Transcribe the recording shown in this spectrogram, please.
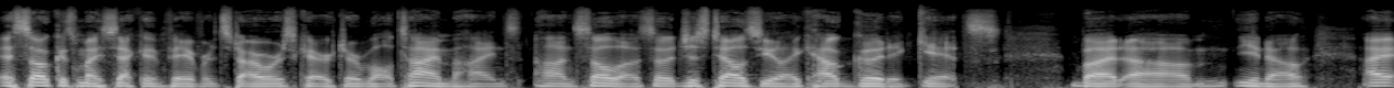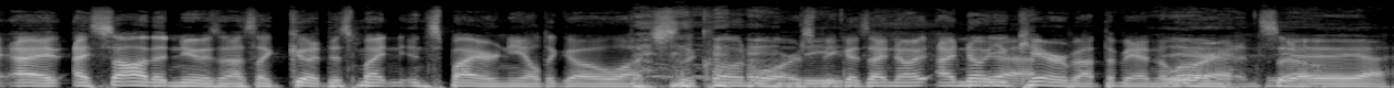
Ahsoka's my second favorite Star Wars character of all time, behind Han Solo. So it just tells you like how good it gets. But um, you know, I, I I saw the news and I was like, good, this might inspire Neil to go watch the Clone Wars because I know I know Yeah. you care about the Mandalorian. Yeah, so. yeah, yeah,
